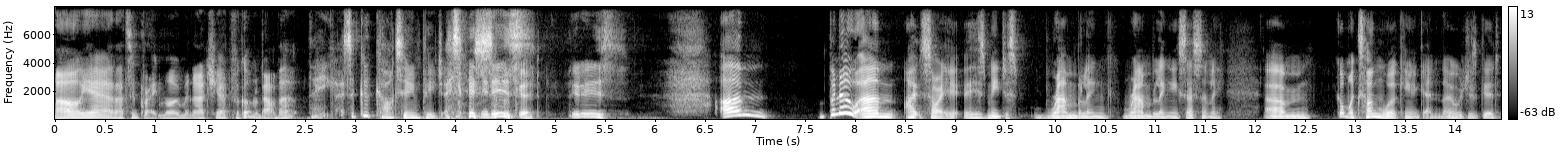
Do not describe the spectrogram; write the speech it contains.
Oh yeah, that's a great moment. Actually, I'd forgotten about that. There you go. It's a good cartoon, PJ. It's It so is good. It is. Um, but no. Um, I sorry. Here's me just rambling, rambling incessantly. Um, got my tongue working again though, which is good.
